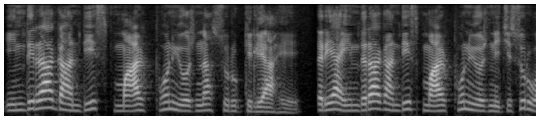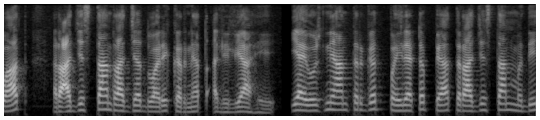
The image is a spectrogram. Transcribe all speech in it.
इंदिरा गांधी स्मार्टफोन योजना सुरू केली आहे. तर या इंदिरा गांधी स्मार्टफोन योजनेची सुरुवात राजस्थान राज्याद्वारे करण्यात आलेली आहे. या योजनेअंतर्गत पहिल्या टप्प्यात राजस्थानमध्ये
